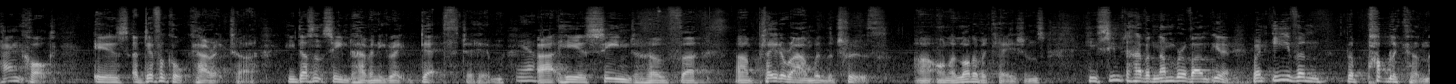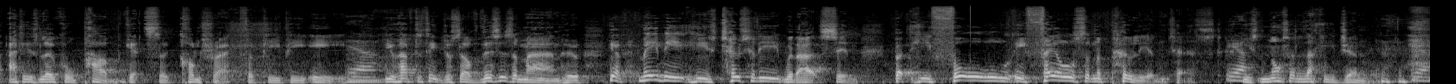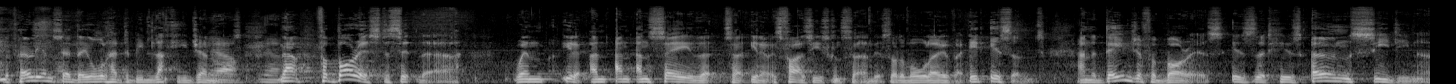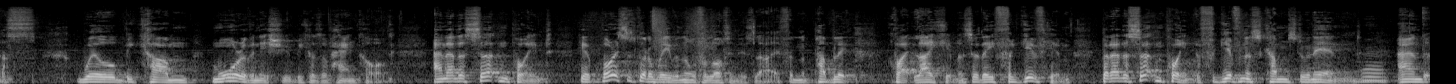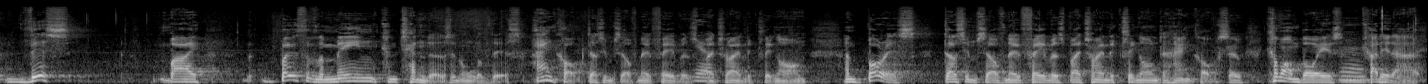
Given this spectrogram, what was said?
Hancock is a difficult character. He doesn't seem to have any great depth to him. Yeah. Uh, he is seen to have uh, uh, played around with the truth uh, on a lot of occasions. He seems to have a number of, un- you know, when even the publican at his local pub gets a contract for PPE, Yeah. you have to think to yourself, this is a man who, you know, maybe he's totally without sin, but he fall, he fails the Napoleon test. Yeah. He's not a lucky general. Yeah. Napoleon said they all had to be lucky generals. Yeah, yeah. Now, for Boris to sit there when, you know, and, and, and say that, uh, you know, as far as he's concerned, it's sort of all over, it isn't. And the danger for Boris is that his own seediness will become more of an issue because of Hancock. And at a certain point, you know, Boris has got away with an awful lot in his life, and the public quite like him, and so they forgive him. But at a certain point, the forgiveness comes to an end. And this by both of the main contenders in all of this. Hancock does himself no favours Yeah. by trying to cling on, and Boris does himself no favours by trying to cling on to Hancock. So come on, boys, cut it out.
